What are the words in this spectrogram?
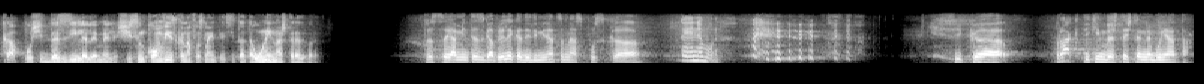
capul și de zilele mele și sunt convins că n-a fost la intensitatea unei nașteri adevărate. Trebuie să-i amintesc Gabriele că de dimineață mi-a spus că Că e nebun. și că practic investește în nebunia ta.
